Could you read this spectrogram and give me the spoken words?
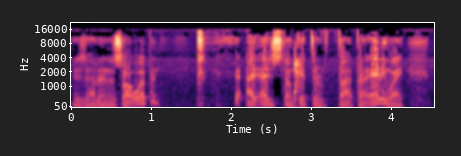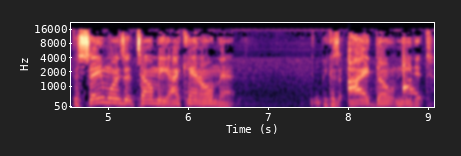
Is that an assault weapon? I, I just don't get their thought. Anyway, the same ones that tell me I can't own that because I don't need it.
